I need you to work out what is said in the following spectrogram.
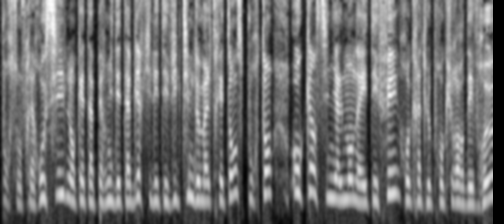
Pour son frère aussi, l'enquête a permis d'établir qu'il était victime de maltraitance. Pourtant, aucun signalement n'a été fait, regrette le procureur d'Evreux.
